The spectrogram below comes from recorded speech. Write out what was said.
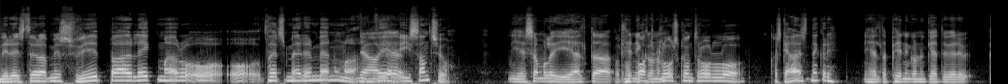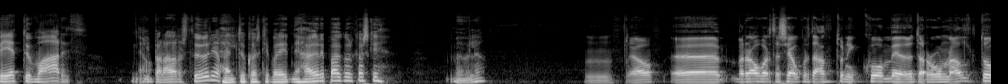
Mér veist vera mjög svipaður leikmaður og, og, og þær sem er með núna Já, þegar, ég- í Sancho Ég er samanlega, ég held að gott peningunum close control og kannski aðeins neggri ég held að peningunum getur verið betur varið Já. í bara aðra stöður hjá Hendur kannski bara einn í hægri bakur kannski? Mögulega. Mm, já, uh, verður áhvert að sjá hvort Antoni komi auðvitað Ronaldo.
